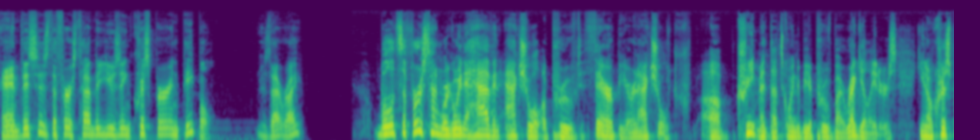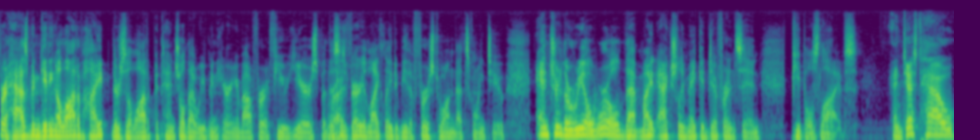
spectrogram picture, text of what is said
And this is the first time they're using CRISPR in people. Is that right? Well, it's the first time we're going to have an actual approved therapy or an actual uh, treatment that's going to be approved by regulators. You know, CRISPR has been getting a lot of hype. There's a lot of potential that we've been hearing about for a few years, but this right. is very likely to be the first one that's going to enter the real world that might actually make a difference in people's lives. And just how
